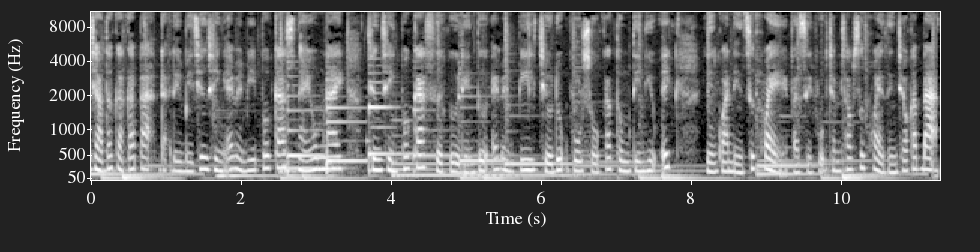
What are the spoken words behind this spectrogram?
Xin chào tất cả các bạn đã đến với chương trình F&B Podcast ngày hôm nay. Chương trình podcast được gửi đến từ F&B chứa đựng vô số các thông tin hữu ích liên quan đến sức khỏe và dịch vụ chăm sóc sức khỏe dành cho các bạn.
